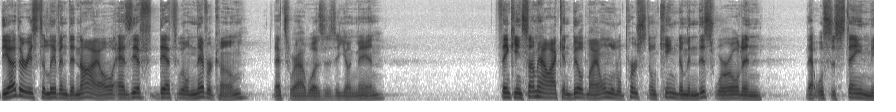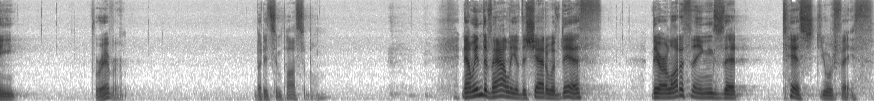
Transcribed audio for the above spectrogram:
The other is to live in denial as if death will never come. That's where I was as a young man. Thinking somehow I can build my own little personal kingdom in this world and that will sustain me forever. But it's impossible. Now, in the valley of the shadow of death, there are a lot of things that test your faith.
